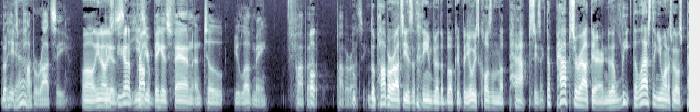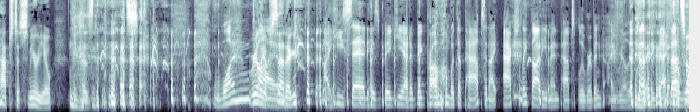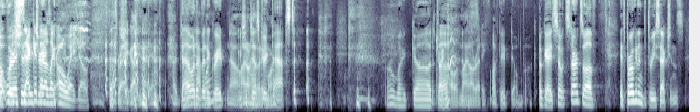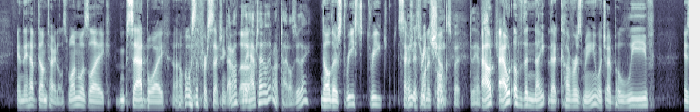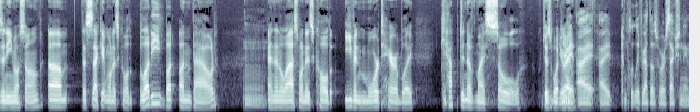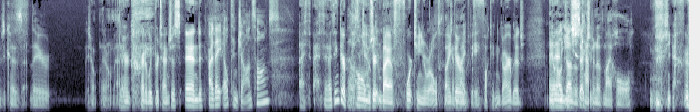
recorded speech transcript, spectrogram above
But he's Yeah. paparazzi Well, you know, because he's, you got a he's your biggest fan until you love me, Papa. Well, paparazzi. the paparazzi is a theme throughout the book, but he always calls them the paps. He's like, the paps are out there, and the le- the last thing you want is for those paps to smear you because it's One really time, upsetting. I, he said his big he had a big problem with the Paps, and I actually thought he meant Pabst Blue Ribbon. I really didn't think that. That's for, what for we a should second. Then I was like, oh wait, no, that's right. I got that. Yeah, That would have been a great. No, we I should don't just have it drink anymore. Pabst. oh my god! I drank Uh, all of mine already. fucking dumb book. Okay, so it starts off. It's broken into three sections, and they have dumb titles. One was like "Sad Boy." Uh, what was the first section? I don't. called? Do they Uh, have titles? They don't have titles, do they? No, there's three three I sections. mean, there's three One is chunks, but do they have "Out sections? Out of the Night That Covers Me," which I believe is an emo song. Um, the second one is called "Bloody but Unbowed," Hmm. and then the last one is called even more terribly, "Captain of My Soul," which is what You're you, right. I, I completely forgot those were section names because they're they don't they don't matter. They're incredibly pretentious, and Are they Elton John songs? I, th- I, th- I think they're was a poems joke. written by a 14 year old. Like Fucking they're might be. fucking garbage. And then Elton John's each was section- captain of my whole. yeah.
